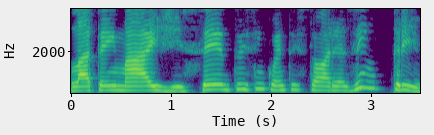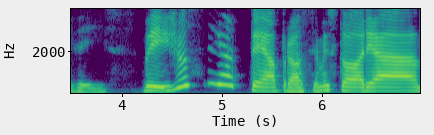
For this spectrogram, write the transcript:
Lá tem mais de 150 histórias incríveis. Beijos e até a próxima história!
